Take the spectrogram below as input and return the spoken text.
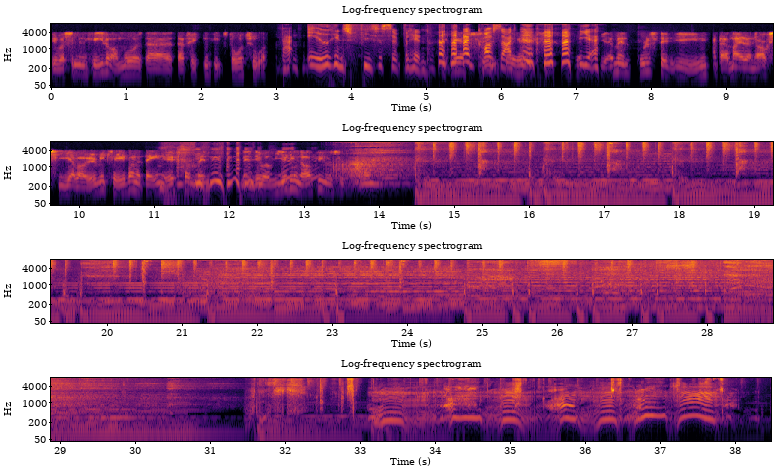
det var simpelthen hele området, der, der fik den helt store tur. Bare æde hendes fisse simpelthen. Ja, Groft sagt. ja. Jamen, fuldstændig enig. Der må jeg da nok sige, at jeg var øm i kæberne dagen efter, men, men det var virkelig en oplevelse.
